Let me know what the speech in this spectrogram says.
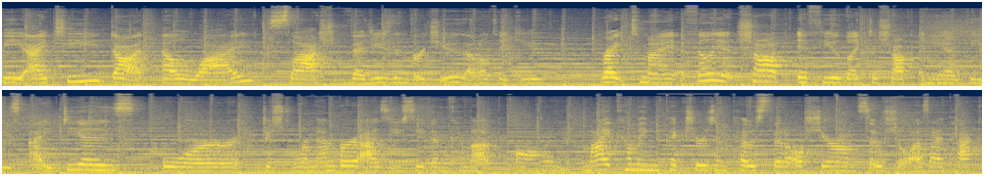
bit.ly slash veggies and virtue. That'll take you right to my affiliate shop if you'd like to shop any of these ideas or just remember as you see them come up on my coming pictures and posts that I'll share on social as I pack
